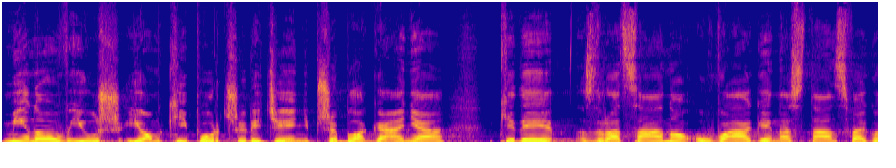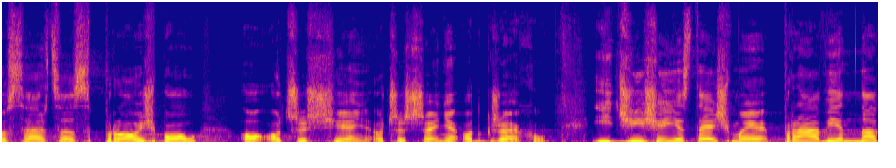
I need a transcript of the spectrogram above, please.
Minął już Jom Kippur, czyli Dzień Przebłagania, kiedy zwracano uwagę na stan swojego serca z prośbą o oczyszczenie, oczyszczenie od grzechu. I dzisiaj jesteśmy prawie na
